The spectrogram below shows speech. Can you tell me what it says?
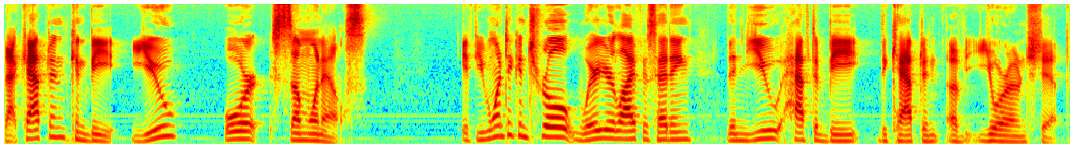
That captain can be you or someone else. If you want to control where your life is heading, then you have to be the captain of your own ship.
